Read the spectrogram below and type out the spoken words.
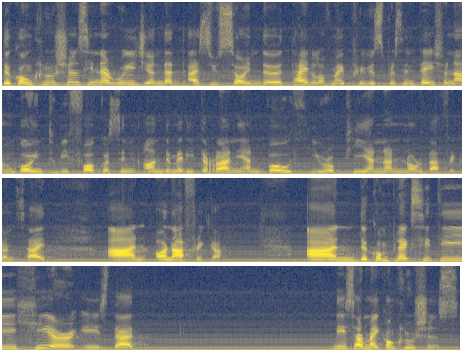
The conclusions in a region that, as you saw in the title of my previous presentation, I'm going to be focusing on the Mediterranean, both European and North African side, and on Africa. And the complexity here is that these are my conclusions.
